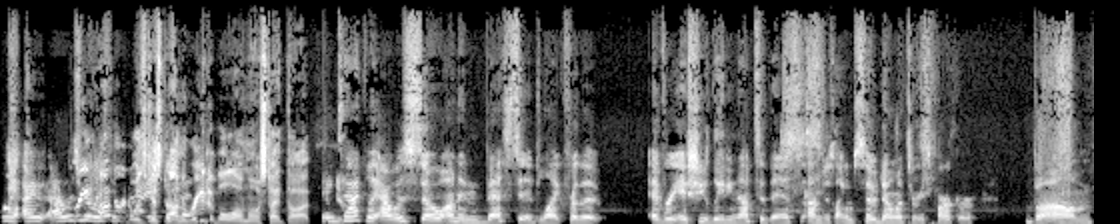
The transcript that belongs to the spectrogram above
like, I, I was really hundred was just unreadable almost. I thought. Exactly. I was so uninvested, like for the every issue leading up to this. I'm just like I'm so done with Teresa Parker, but um,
